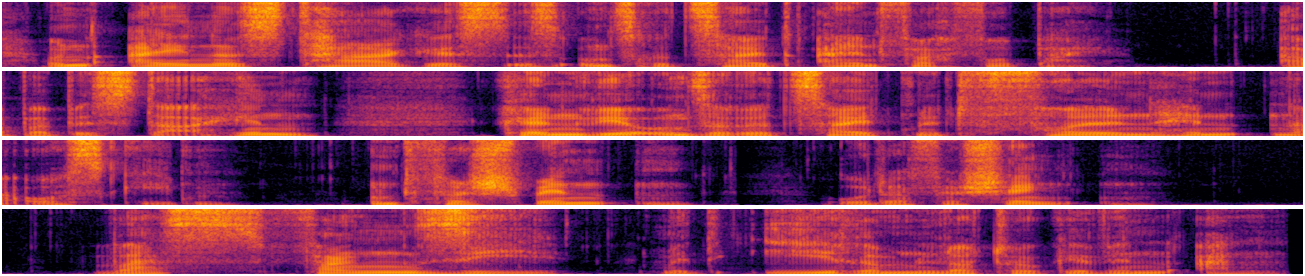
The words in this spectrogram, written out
Und eines Tages ist unsere Zeit einfach vorbei. Aber bis dahin können wir unsere Zeit mit vollen Händen ausgeben und verschwenden oder verschenken. Was fangen Sie mit Ihrem Lottogewinn an?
